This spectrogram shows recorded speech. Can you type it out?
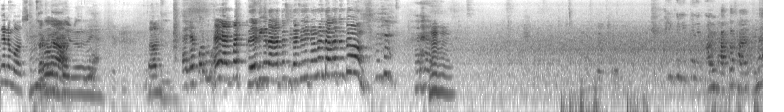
তুই বস। এখানে বস এই একবার এদিকে তাকাতো সিধা সিধি না?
